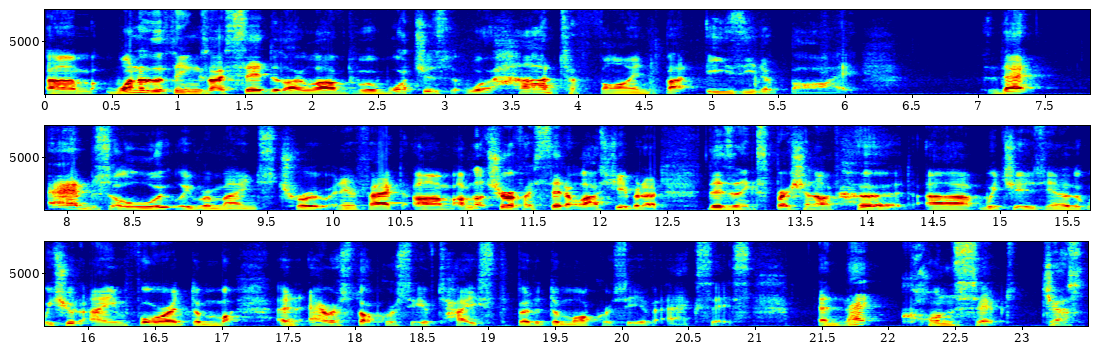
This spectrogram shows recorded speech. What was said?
Um, one of the things I said that I loved were watches that were hard to find but easy to buy. That absolutely remains true. And in fact, um, I'm not sure if I said it last year, but uh, there's an expression I've heard, uh, which is, you know, that we should aim for a an aristocracy of taste, but a democracy of access. And that concept just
